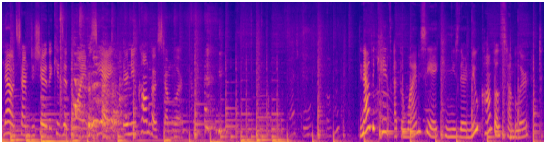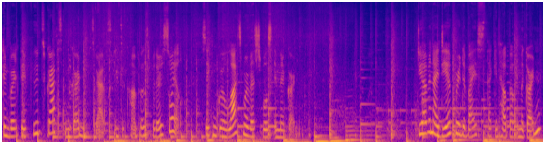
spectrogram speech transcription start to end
Now it's time to show the kids at the YMCA their new compost tumbler. Now the kids at the YMCA can use their new compost tumbler to convert their food scraps and garden scraps into compost for their soil, so they can grow lots more vegetables in their garden. Do you have an idea for a device that can help out in the garden?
